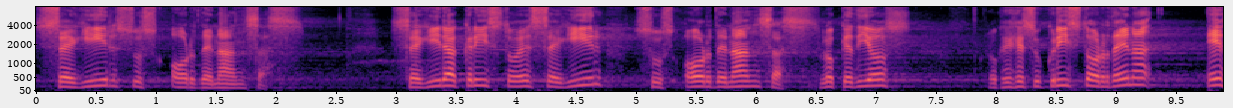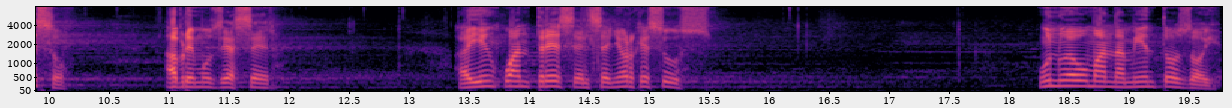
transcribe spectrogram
seguir sus ordenanzas. Seguir a Cristo es seguir sus ordenanzas. Lo que Dios, lo que Jesucristo ordena, eso habremos de hacer. Ahí en Juan 13, el Señor Jesús, un nuevo mandamiento os doy,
